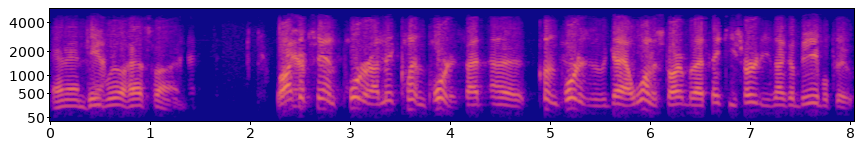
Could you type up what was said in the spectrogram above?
and then D. Yeah. Will has fun. Well, Yeah. I kept saying Porter. I meant Clinton Portis. I, uh, Clinton Portis is the guy I want to start, but I think he's hurt. He's not going to be able to.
